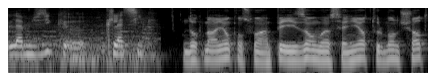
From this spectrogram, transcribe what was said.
la musique euh, classique. Donc Marion, qu'on soit un paysan ou un seigneur, tout le monde chante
